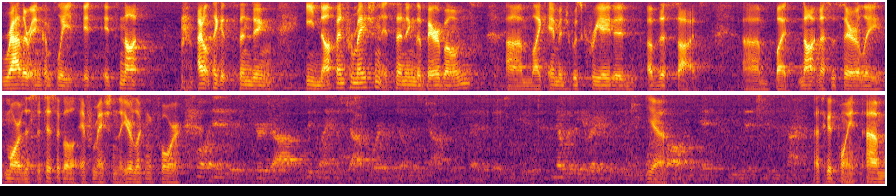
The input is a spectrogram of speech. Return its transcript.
rather incomplete. It, it's not, I don't think it's sending enough information. It's sending the bare bones, um, like image was created of this size, um, but not necessarily more of the statistical information that you're looking for. Well, and is it your job, is it Glance's job, or is it Nova's job? Because you could Nova theoretically, can make Yeah. one call and get, use it two times. That's a good point. Um,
